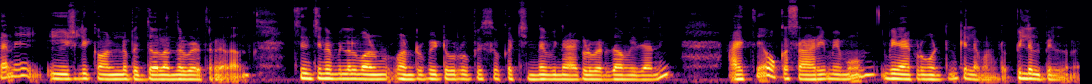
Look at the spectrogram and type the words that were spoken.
కానీ యూజువలీ కాలనీలో పెద్దవాళ్ళందరూ పెడతారు కదా. చిన్న చిన్న పిల్లలు one one rupee two rupees ఒక చిన్న వినాయకుడు పెడదాం ఇది అని. అయితే ఒకసారి మేము వినాయకుడు కొంటానికి వెళ్ళామన్నమాట పిల్లలు పిల్లలమే.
